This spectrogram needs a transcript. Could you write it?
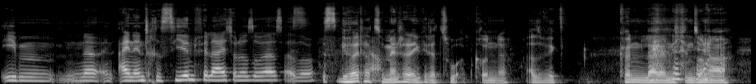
eben ne, einen interessieren vielleicht oder sowas. Also Es gehört halt Ja. zur Menschheit irgendwie dazu, Abgründe. Also wir können leider nicht in so einer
